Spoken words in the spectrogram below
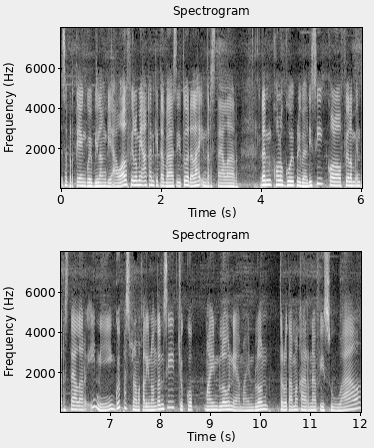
seperti yang gue bilang di awal, film yang akan kita bahas itu adalah Interstellar. Dan kalau gue pribadi sih, kalau film Interstellar ini, gue pas pertama kali nonton sih cukup mind blown ya, mind blown terutama karena visual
